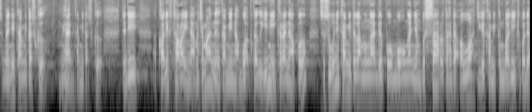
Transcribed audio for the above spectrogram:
Sebenarnya kami tak suka kan? Kami tak suka. Jadi qadif taraina macam mana kami nak buat perkara ini? Kerana apa? Sesungguhnya kami telah mengada pembohongan yang besar terhadap Allah jika kami kembali kepada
